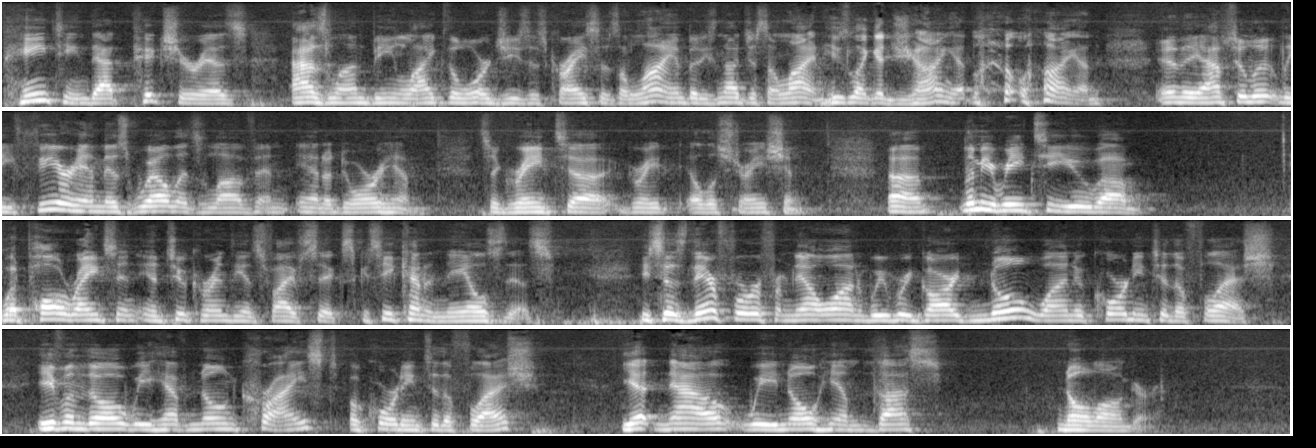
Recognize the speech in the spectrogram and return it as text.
painting that picture as Aslan being like the Lord Jesus Christ as a lion, but he's not just a lion, he's like a giant lion and they absolutely fear him as well as love and, and adore him. It's a great, uh, great illustration. Uh, let me read to you um, what Paul writes in, in 2 Corinthians 5 6, because he kind of nails this. He says, Therefore, from now on, we regard no one according to the flesh, even though we have known Christ according to the flesh, yet now we know him thus no longer.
